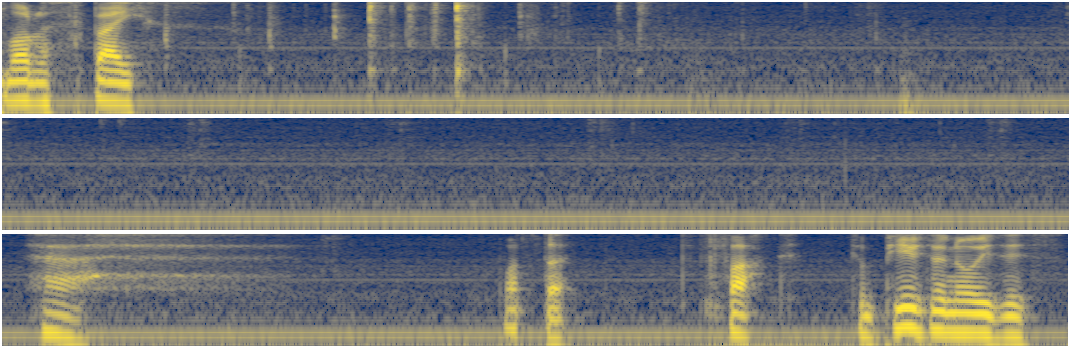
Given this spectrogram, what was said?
A lot of space. what the fuck? Computer noises.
